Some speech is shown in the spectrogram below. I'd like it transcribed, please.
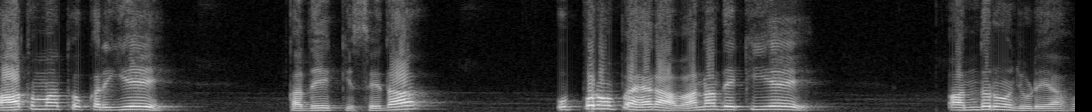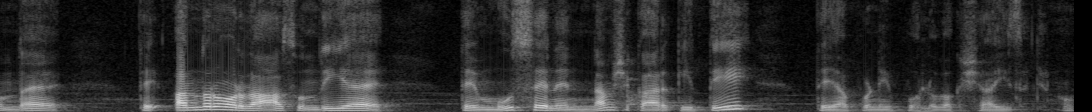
ਆਤਮਾ ਤੋਂ ਕਰੀਏ, ਕਦੇ ਕਿਸੇ ਦਾ ਉੱਪਰੋਂ ਪਹਿਰਾਵਾ ਨਾ ਦੇਖੀਏ, ਅੰਦਰੋਂ ਜੁੜਿਆ ਹੁੰਦਾ ਹੈ। ਤੇ ਅੰਦਰੋਂ ਅਰਦਾਸ ਹੁੰਦੀ ਹੈ ਤੇ ਮੂਸੇ ਨੇ ਨਮਸਕਾਰ ਕੀਤੀ ਤੇ ਆਪਣੀ ਭੁੱਲ ਬਖਸ਼ਾਈ ਸੱਜਣੋ।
